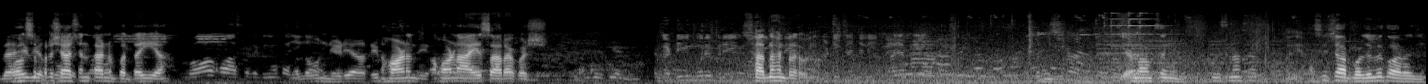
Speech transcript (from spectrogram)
ਪੁਲਿਸ ਪ੍ਰਸ਼ਾਸਨ ਤੁਹਾਨੂੰ ਪਤਾ ਹੀ ਆ। ਬਹੁਤ ਫਾਸਟ ਗੱਡੀਆਂ ਭਾਜੀ ਹੁਣ ਹੁਣ ਆਏ ਸਾਰਾ ਕੁਝ ਸਾਦਾ ਡਰਾਈਵਰ ਸਤਨਾਮ ਸਿੰਘ ਜੀ? ਪੁੱਛਣਾ ਸਰ। ਅਸੀਂ ਹੁਸ਼ਿਆਰਪੁਰ ਜ਼ਿਲ੍ਹੇ ਤੋਂ ਆ ਰਹੇ ਜੀ।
